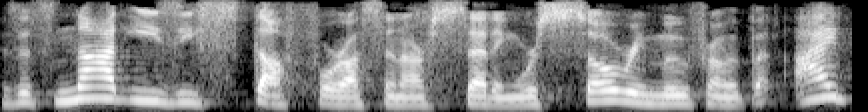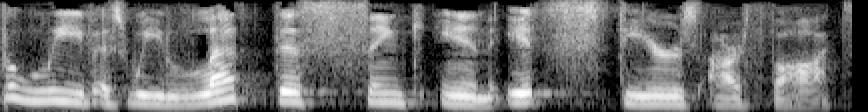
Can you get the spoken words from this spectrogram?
Because it's not easy stuff for us in our setting. We're so removed from it. But I believe as we let this sink in, it steers our thoughts.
